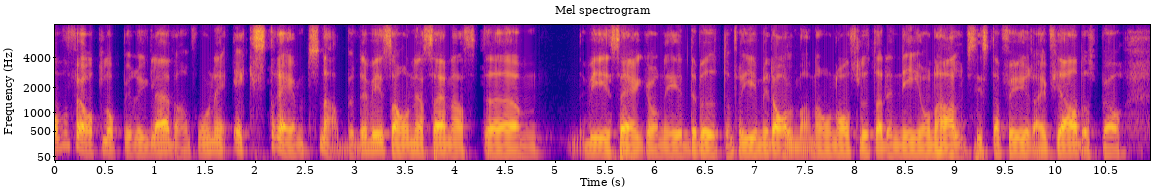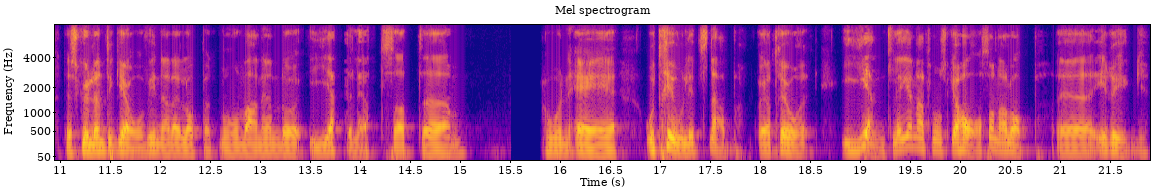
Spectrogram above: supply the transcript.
av att få ett lopp i ryggledaren för hon är extremt snabb. Det visar hon senast eh, vid segern i debuten för Jimmy Dahlman när hon avslutade 9,5 sista fyra i fjärde spår. Det skulle inte gå att vinna det loppet men hon vann ändå jättelätt så att eh, hon är otroligt snabb och jag tror egentligen att hon ska ha sådana lopp eh, i rygg.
